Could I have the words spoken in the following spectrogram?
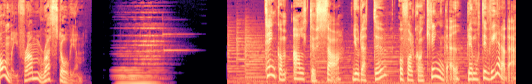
Only from rustolium Tänk om allt du sa gjorde att du och folk omkring dig blev motiverade.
